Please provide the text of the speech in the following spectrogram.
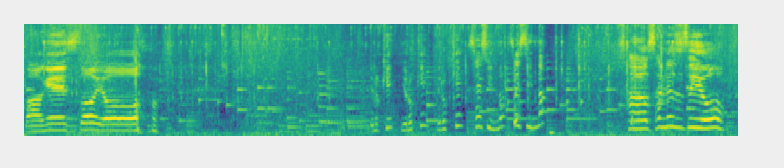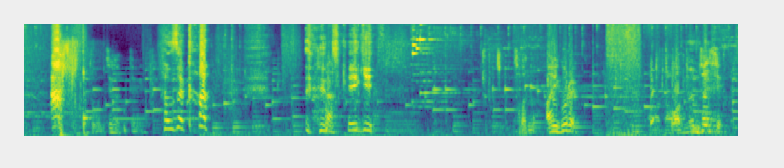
망했어요 이렇게? 이렇게? 이렇게? 살 수 있나? 살 수 있나? 사 살려주세요 또 언제 갔대? 현설 컷! 제기 잡았나? 아 이거를 어, 나와 없는데 금찬씨 어 이건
